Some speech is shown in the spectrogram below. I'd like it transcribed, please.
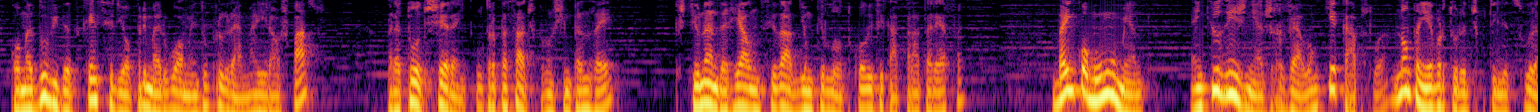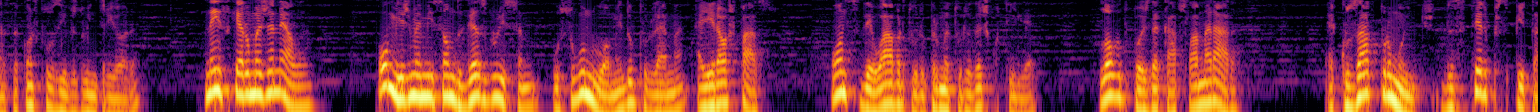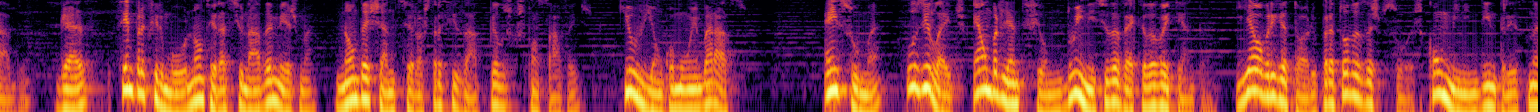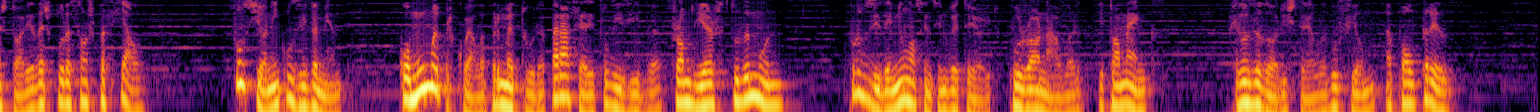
como a dúvida de quem seria o primeiro homem do programa a ir ao espaço, para todos serem ultrapassados por um chimpanzé, questionando a real necessidade de um piloto qualificado para a tarefa, bem como o momento em que os engenheiros revelam que a cápsula não tem abertura de escotilha de segurança com explosivos do interior, nem sequer uma janela, ou mesmo a missão de Gus Grissom, o segundo homem do programa a ir ao espaço, onde se deu a abertura prematura da escotilha, logo depois da cápsula amarar. Acusado por muitos de se ter precipitado, Gus sempre afirmou não ter acionado a mesma, não deixando de ser ostracizado pelos responsáveis, que o viam como um embaraço. Em suma, Os Eleitos é um brilhante filme do início da década de 80 e é obrigatório para todas as pessoas com um mínimo de interesse na história da exploração espacial. Funciona inclusivamente como uma prequela prematura para a série televisiva From the Earth to the Moon, produzida em 1998 por Ron Howard e Tom Hanks, realizador e estrela do filme Apollo 13.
